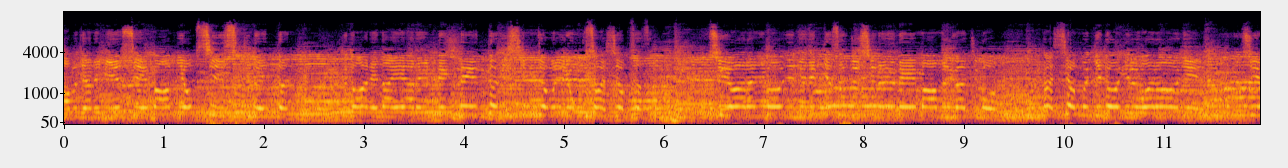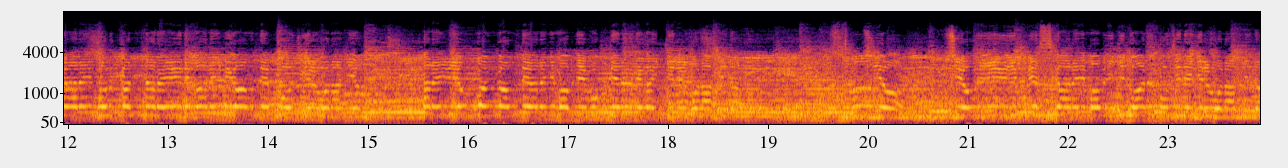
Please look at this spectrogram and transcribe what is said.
아버지 하나님 예수의 마음이 없이 기도했던 그동안에 나의 하나님 냉랭했던 이 심정을 용서하시옵소서. 주여 하나님 아버지 주님께서 주시는 은혜의 마음을 가지고 다시 한번 기도하기를 원하오니 주여 하나님 거룩한 나라의 은혜가 하나님 가운데 부어지기를 원하며 하나님의 영광 가운데 하나님 아버지의 복되는 은혜가 있기를 원합니다. 주여 주여 우리 UPS가 하나님 아버지 기도하는 곳이 되기를 원합니다.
